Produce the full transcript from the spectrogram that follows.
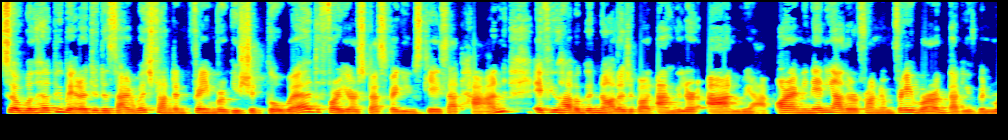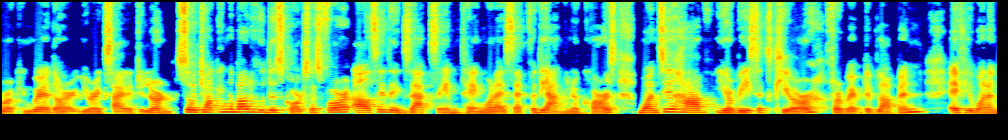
So it will help you better to decide which front end framework you should go with for your specific use case at hand if you have a good knowledge about Angular and React, or I mean, any other front end framework that you've been working with or you're excited to learn. So talking about who this course is for, I'll say the exact same thing what I said for the Angular course. Once you have your basics clear for web development, if you want to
